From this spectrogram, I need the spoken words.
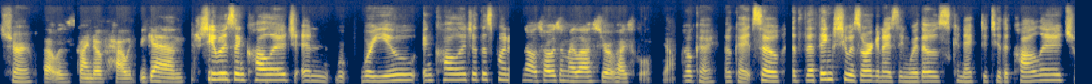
Sure. That was kind of how it began. She was in college and were you in college at this point? No, so I was in my last year of high school. Yeah. Okay. Okay. So the things she was organizing were those connected to the college?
